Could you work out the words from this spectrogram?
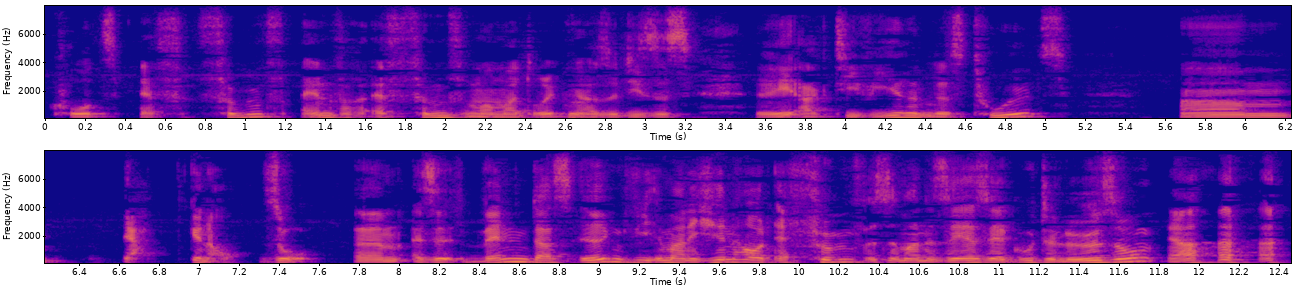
kurz F5, einfach F5 immer mal drücken, also dieses Reaktivieren des Tools. Ähm, ja, genau, so. Ähm, also wenn das irgendwie immer nicht hinhaut, F5 ist immer eine sehr, sehr gute Lösung. Ja?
